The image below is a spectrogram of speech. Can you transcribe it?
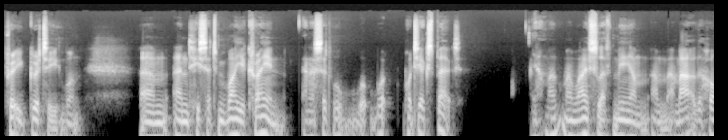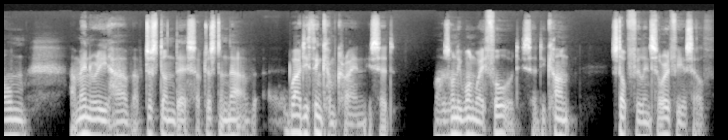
pretty gritty one. Um, and he said to me, "Why are you crying?" And I said, "Well, what what what do you expect?" Yeah, my my wife's left me. I'm I'm I'm out of the home. I'm in rehab. I've just done this. I've just done that. Why do you think I'm crying? He said, well, there's only one way forward. He said, You can't stop feeling sorry for yourself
